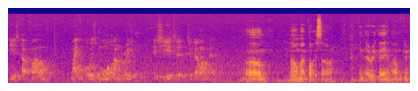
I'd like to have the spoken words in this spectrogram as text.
year's cup final make the boys more hungry this year to, to go on there? Um, no, my boys are in every game hungry,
